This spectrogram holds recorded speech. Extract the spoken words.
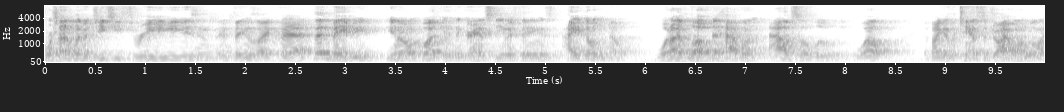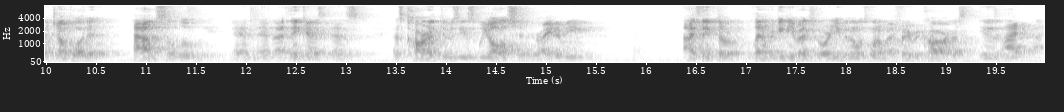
Porsche 911 GT3s and, and things like that, then maybe, you know, but in the grand scheme of things, I don't know. Would I love to have one? Absolutely. Well, if I get the chance to drive one, will I jump on it? Absolutely. And and I think as as as car enthusiasts, we all should, right? I mean, I think the Lamborghini Aventador, even though it's one of my favorite cars, is I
